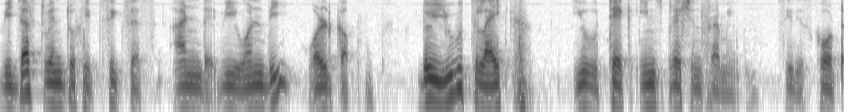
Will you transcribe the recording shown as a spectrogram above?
we just went to hit sixes and we won the world cup. Do youth like you take inspiration from him? See this quote.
